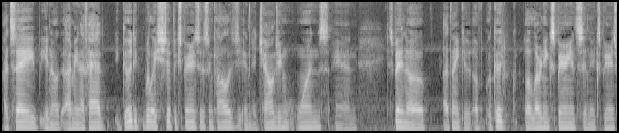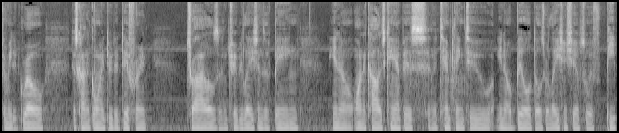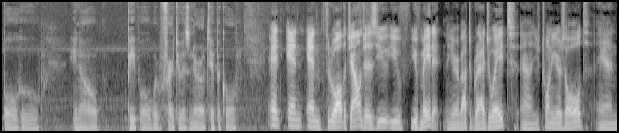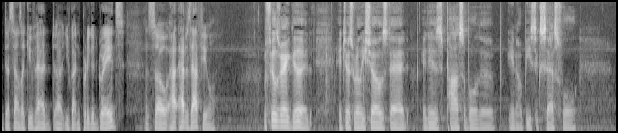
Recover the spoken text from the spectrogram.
I'd say you know I mean I've had good relationship experiences in college and challenging ones, and it's been a I think a, a good a learning experience and an experience for me to grow just kind of going through the different trials and tribulations of being you know on a college campus and attempting to you know build those relationships with people who you know people refer to as neurotypical and and and through all the challenges you you've you've made it. You're about to graduate uh, you're 20 years old and it sounds like you've had uh, you've gotten pretty good grades. So how, how does that feel? It feels very good. It just really shows that it is possible to you know be successful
